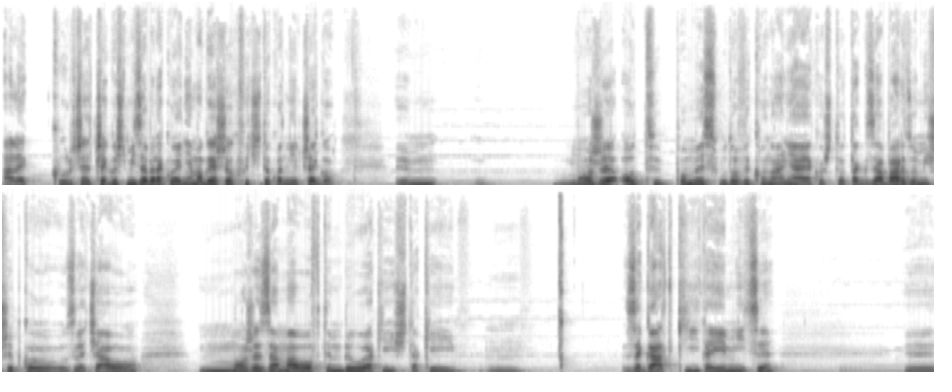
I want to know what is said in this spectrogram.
ale kurczę, czegoś mi zabrakło. Ja nie mogę jeszcze uchwycić dokładnie czego. Może od pomysłu do wykonania jakoś to tak za bardzo mi szybko zleciało. Może za mało w tym było jakiejś takiej um, zagadki i tajemnicy. Y,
